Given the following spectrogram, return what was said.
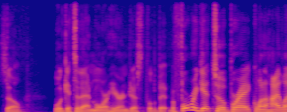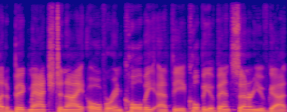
So we'll get to that more here in just a little bit. Before we get to a break, want to highlight a big match tonight over in Colby at the Colby Event Center. You've got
